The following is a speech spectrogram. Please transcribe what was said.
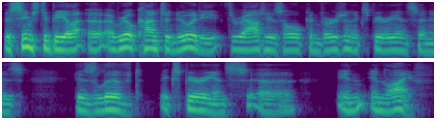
there seems to be a, a, real continuity throughout his whole conversion experience and his his lived experience uh, in in life.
